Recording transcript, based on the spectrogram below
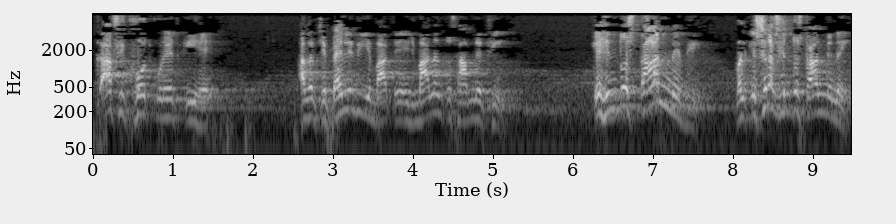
کافی کھود کریت کی ہے۔ اگرچہ پہلے بھی یہ باتیں اجمالن تو سامنے تھیں کہ ہندوستان میں بھی، بلکہ صرف ہندوستان میں نہیں،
